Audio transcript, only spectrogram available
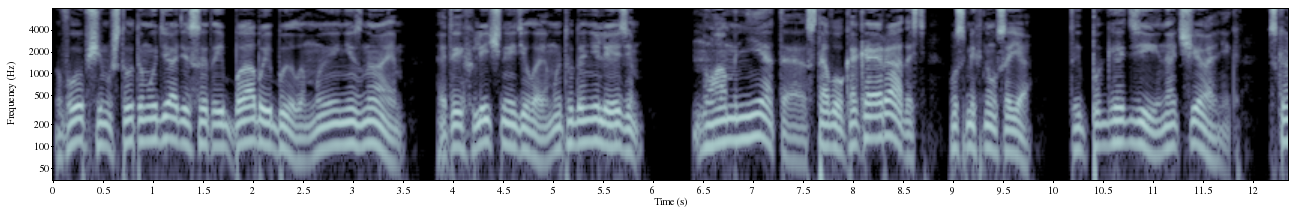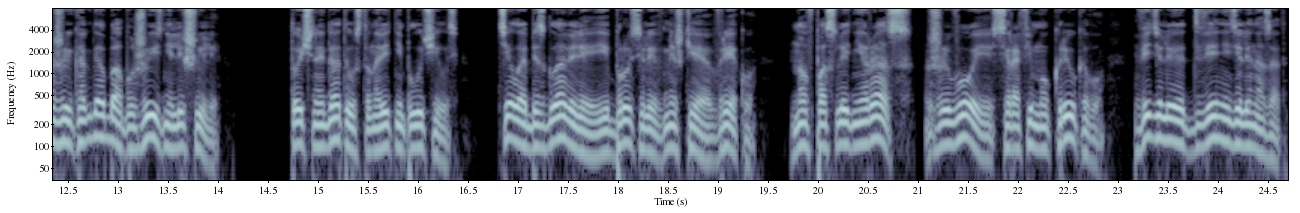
«В общем, что там у дяди с этой бабой было, мы не знаем. Это их личные дела, и мы туда не лезем». «Ну а мне-то с того какая радость!» — усмехнулся я. «Ты погоди, начальник. Скажи, когда бабу жизни лишили?» Точной даты установить не получилось. Тело обезглавили и бросили в мешке в реку. Но в последний раз живой Серафиму Крюкову видели две недели назад,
